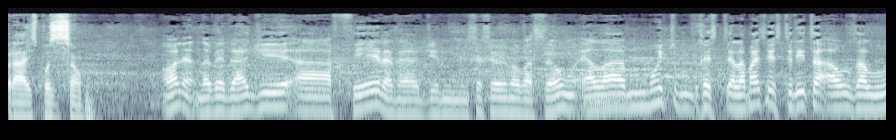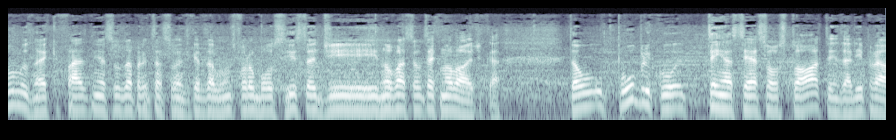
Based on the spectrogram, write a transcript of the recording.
a exposição? Olha, na verdade, a feira né, de iniciação e inovação, ela é muito, ela é mais restrita aos alunos né, que fazem as suas apresentações, aqueles alunos foram bolsistas de inovação tecnológica. Então o público tem acesso aos totens ali para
